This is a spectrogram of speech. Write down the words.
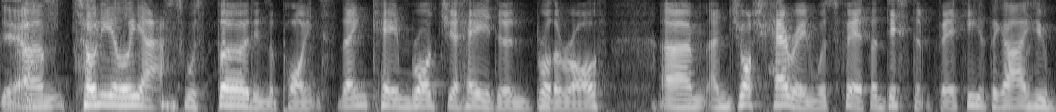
Yeah. Um, Toni Elias was third in the points. Then came Roger Hayden, brother of. Um, and Josh Herrin was fifth, a distant fifth. He's the guy who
